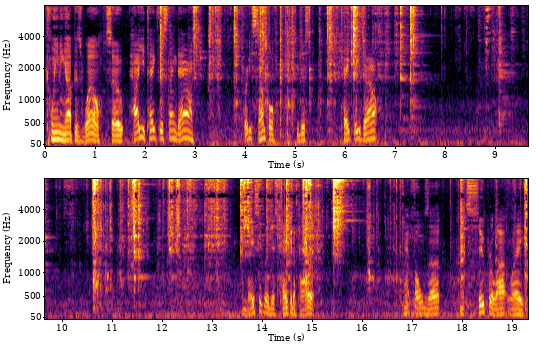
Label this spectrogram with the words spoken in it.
cleaning up as well. So how you take this thing down, pretty simple. You just take these out basically just take it apart. It folds up. It's super lightweight.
